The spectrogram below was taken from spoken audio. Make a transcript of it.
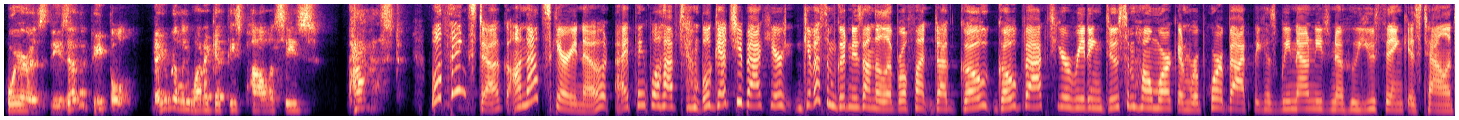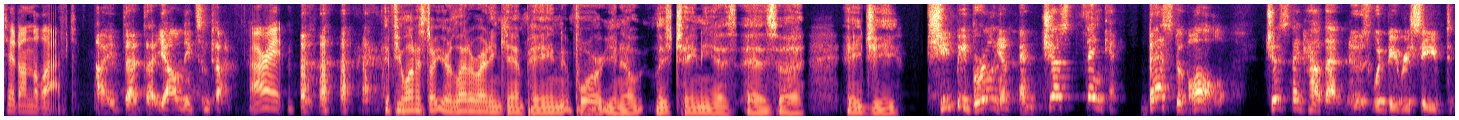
Whereas these other people, they really want to get these policies passed. Well, thanks, Doug. On that scary note, I think we'll have to we'll get you back here. Give us some good news on the liberal front, Doug. Go go back to your reading, do some homework, and report back because we now need to know who you think is talented on the left. I that, that yeah, I'll need some time. All right. if you want to start your letter writing campaign for you know Liz Cheney as as uh, AG, she'd be brilliant. And just think, best of all, just think how that news would be received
